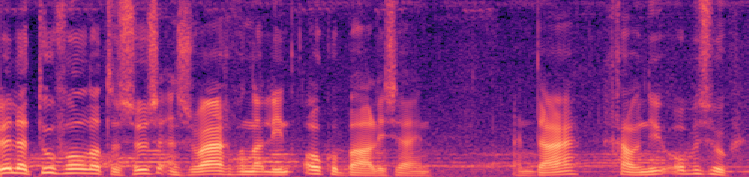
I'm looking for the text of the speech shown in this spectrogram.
Wil het toeval dat de zus en zwager van Aline ook op Bali zijn. En daar gaan we nu op bezoek.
